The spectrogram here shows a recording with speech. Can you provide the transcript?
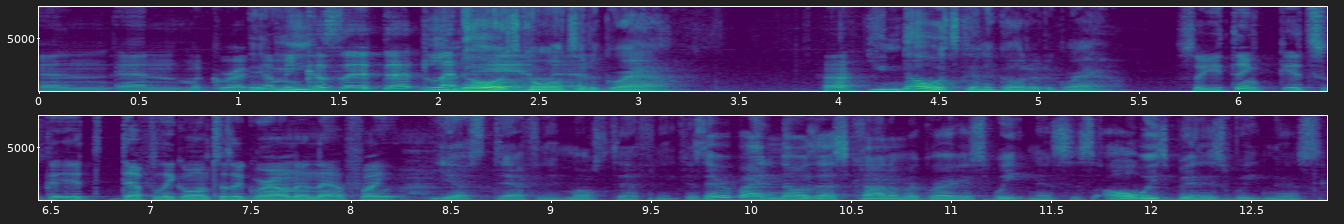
and and McGregor. I mean, because that, that You left know it's going man. to the ground. Huh? You know it's going to go to the ground. So you think it's it's definitely going to the ground in that fight? Yes, definitely, most definitely, because everybody knows that's Conor McGregor's weakness. It's always been his weakness,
